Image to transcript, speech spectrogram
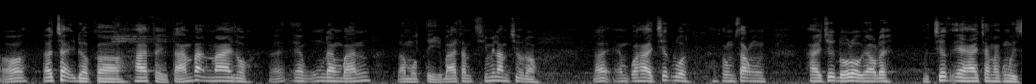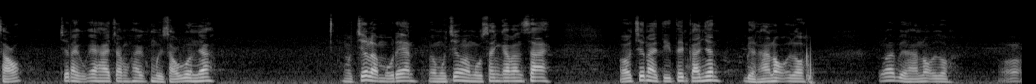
Đó, đã chạy được 2,8 vạn mai rồi. Đấy, em cũng đang bán là 1 tỷ 395 triệu đồng. Đấy, em có hai chiếc luôn. song song hai chiếc đối đầu nhau đây. Một chiếc E200 2016, chiếc này cũng E200 2016 luôn nhá. Một chiếc là màu đen và một chiếc là màu xanh carbon đó, chiếc này thì tên cá nhân, biển Hà Nội rồi. Đúng là biển Hà Nội rồi. Đó.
